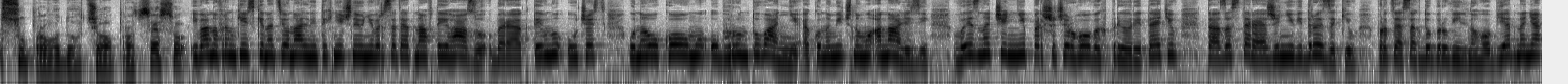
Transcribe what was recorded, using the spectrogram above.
супроводу цього процесу. Івано-Франківський національний технічний університет нафти і газу бере активну участь у науковому обґрунтуванні, економічному аналізі, визначенні першочергових пріоритетів та застереженні від ризиків в процесах добровільного об'єднання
